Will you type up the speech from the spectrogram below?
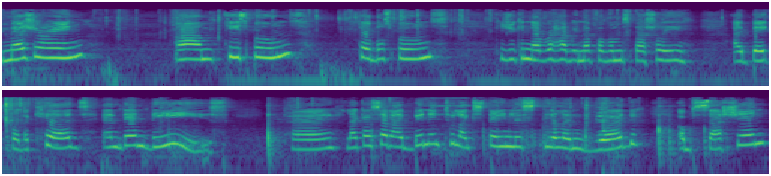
measuring um, teaspoons, tablespoons, because you can never have enough of them, especially I bake for the kids. And then these, okay? Like I said, I've been into like stainless steel and wood obsession.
